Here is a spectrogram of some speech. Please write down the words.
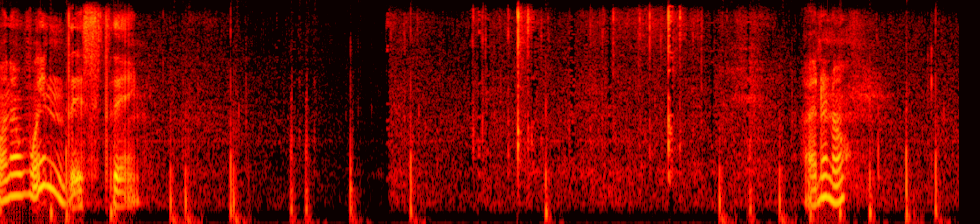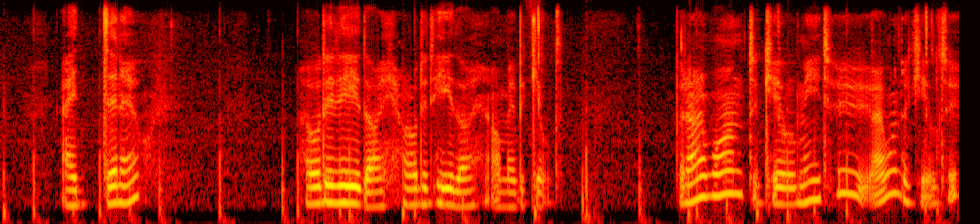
wanna win this thing. I don't know. I don't know. How did he die? How did he die? Oh, maybe killed. But I want to kill me too. I want to kill too.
